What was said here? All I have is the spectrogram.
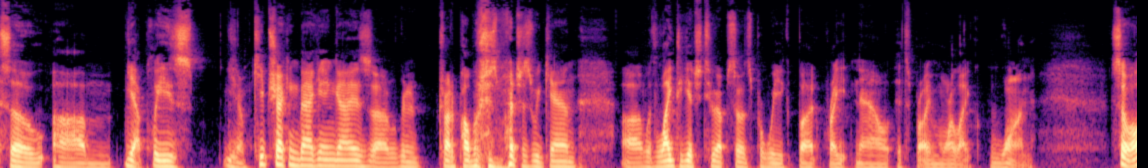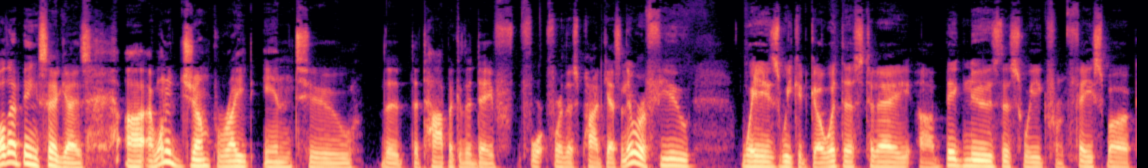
so um, yeah, please, you know, keep checking back in, guys. we're going to try to publish as much as we can. Uh, would like to get you two episodes per week, but right now it's probably more like one. So, all that being said, guys, uh, I want to jump right into the, the topic of the day for, for this podcast. And there were a few ways we could go with this today. Uh, big news this week from Facebook.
